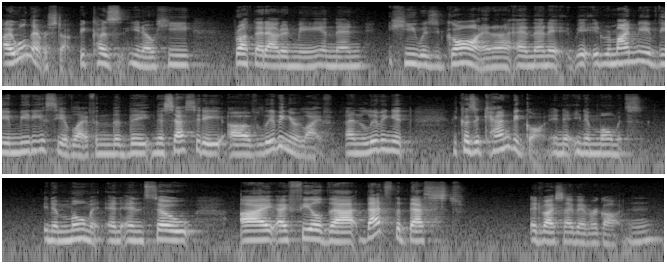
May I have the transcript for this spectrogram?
I will never stop because, you know, he brought that out in me and then he was gone. And, uh, and then it, it, reminded me of the immediacy of life and the, the, necessity of living your life and living it because it can be gone in a, in a moment in a moment. And, and so I, I feel that that's the best advice I've ever gotten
